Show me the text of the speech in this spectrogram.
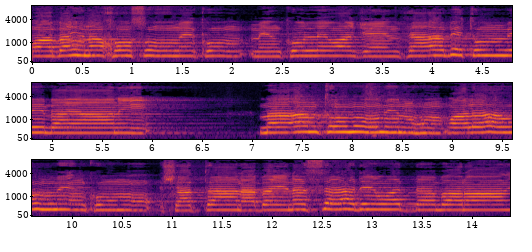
وبين خصومكم من كل وجه ثابت ببيان. ما أنتم منهم ولا هم منكم شتان بين الساد والدبران.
